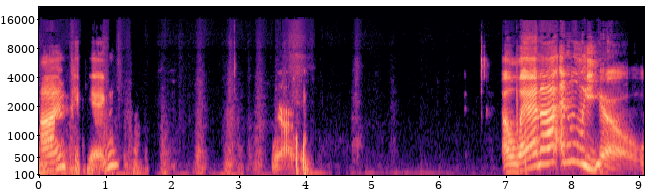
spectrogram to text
I'm picking. Where are we? Alana and Leo.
